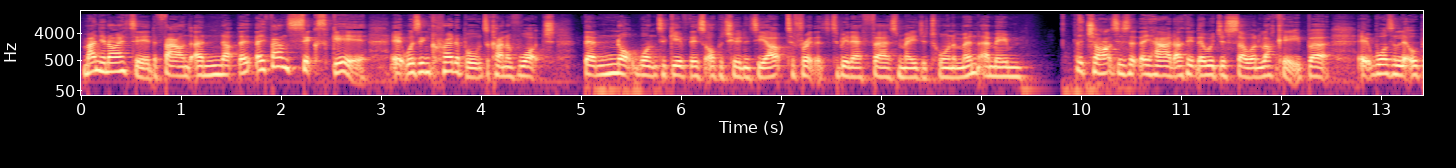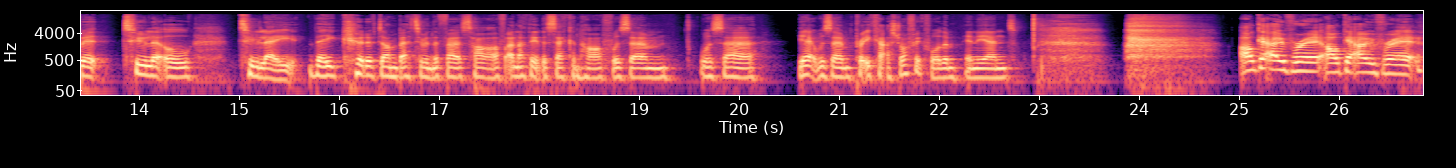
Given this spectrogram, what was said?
Man United found a they, they found sixth gear. It was incredible to kind of watch them not want to give this opportunity up to for it to be their first major tournament. I mean, the chances that they had, I think they were just so unlucky. But it was a little bit too little, too late. They could have done better in the first half, and I think the second half was um was uh yeah it was um pretty catastrophic for them in the end. I'll get over it. I'll get over it.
